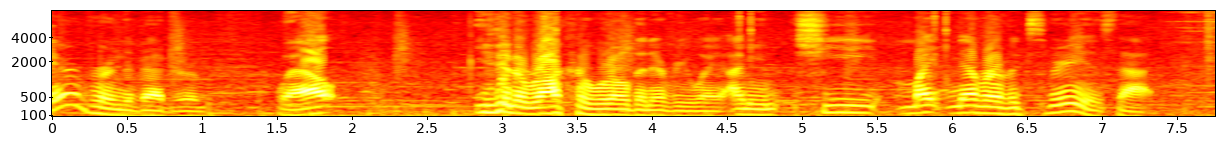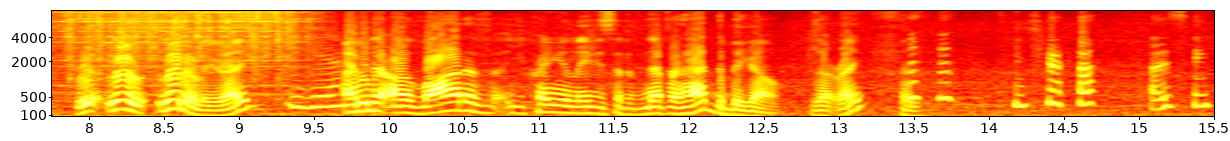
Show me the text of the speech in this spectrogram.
care of her in the bedroom, well, you're going to rock her world in every way. I mean, she might never have experienced that. Li- li- Literally, right? Yeah. I mean, there are a lot of Ukrainian ladies that have never had the big O. Is that right? Yeah, I think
